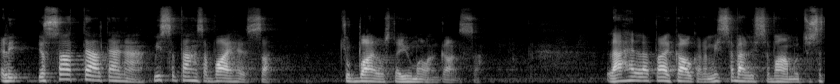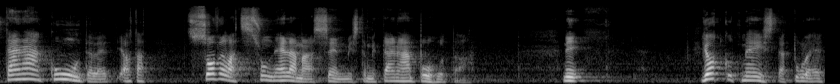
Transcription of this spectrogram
Eli jos oot täällä tänään, missä tahansa vaiheessa sun vaellusta Jumalan kanssa. Lähellä tai kaukana, missä välissä vaan, mutta jos sä tänään kuuntelet ja otat, sovellat sun elämää sen, mistä me tänään puhutaan, niin Jotkut meistä tulee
